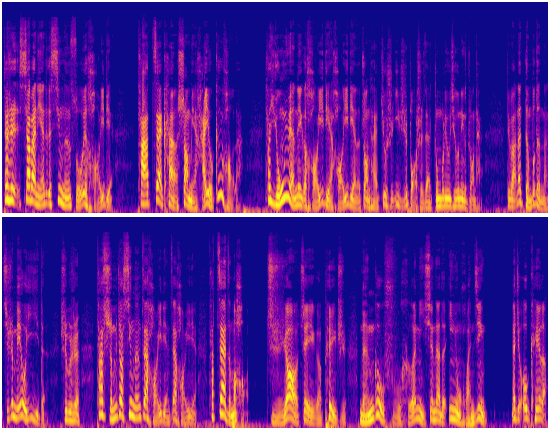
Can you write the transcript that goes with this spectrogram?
但是下半年这个性能所谓好一点，它再看上面还有更好的，它永远那个好一点好一点的状态就是一直保持在中不溜秋那个状态。对吧？那等不等呢？其实没有意义的，是不是？它什么叫性能再好一点，再好一点？它再怎么好，只要这个配置能够符合你现在的应用环境，那就 OK 了，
